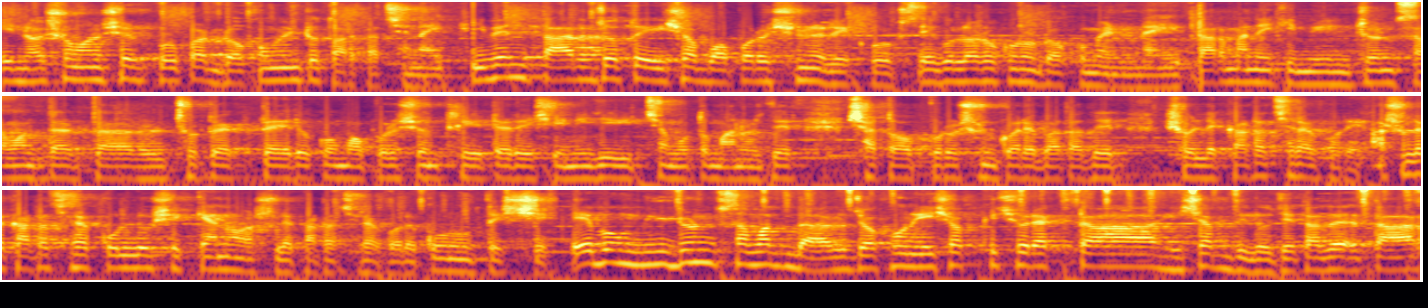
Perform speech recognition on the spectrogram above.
এই নয়শো মানুষের প্রপার ডকুমেন্টও তার কাছে নাই। ইভেন তার যত এইসব অপারেশনের রেকর্ডস এগুলোরও কোনো ডকুমেন্ট নাই। তার মানে কি মিল্টন সামাদ্দার তার ছোট একটা এরকম অপারেশন থিয়েটারে সে নিজের ইচ্ছা মতো মানুষদের সাথে অপারেশন করে বা তাদের শরীরে কাটাছেঁড়া করে। আসলে কাটাছেঁড়া করলেও সে কেন আসলে কাটাছেঁড়া করে? কোন উদ্দেশ্যে? এবং মিল্টন সামাদ্দার যখন এই সব কিছুর একটা হিসাব দিল যে তাদের, তার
